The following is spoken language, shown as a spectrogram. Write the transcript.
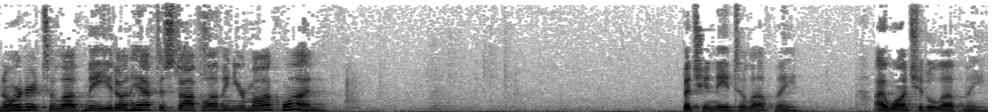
In order to love me, you don't have to stop loving your Mach 1. But you need to love me. I want you to love me.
